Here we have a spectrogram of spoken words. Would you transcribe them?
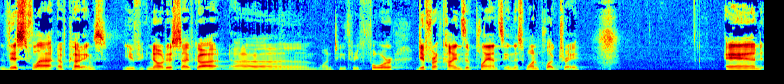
this flat of cuttings, you've noticed I've got uh, one, two, three, four different kinds of plants in this one plug tray. And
